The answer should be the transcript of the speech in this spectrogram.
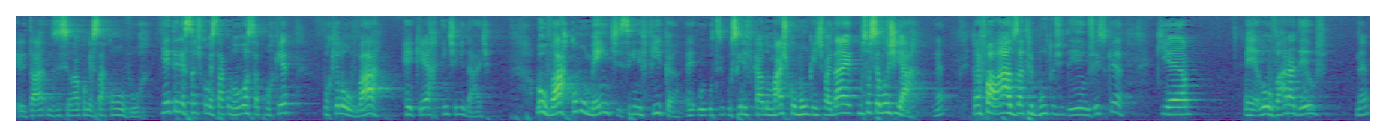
Ele está nos ensinando a começar com louvor. E é interessante começar com louvor, sabe por quê? Porque louvar requer intimidade. Louvar comumente significa, é, o, o, significado mais comum que a gente vai dar é como se fosse elogiar. Né? Então é falar dos atributos de Deus, é isso que é, que é, é louvar a Deus. Né?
